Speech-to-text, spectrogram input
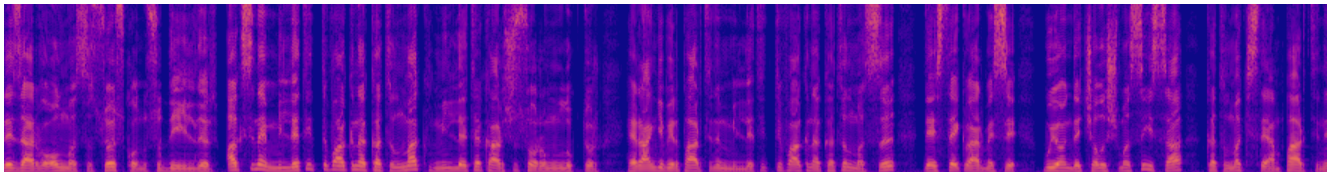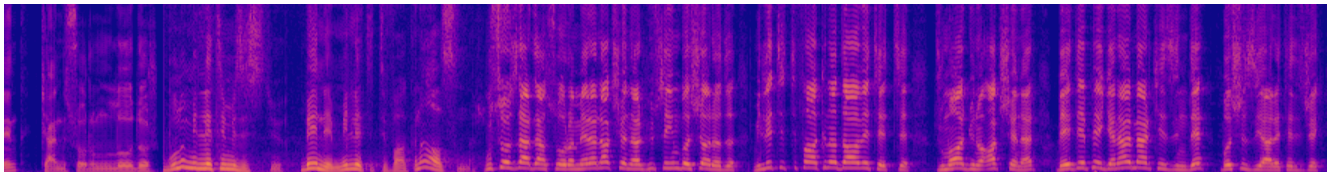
rezerve olması söz konusu değildir. Aksine Millet İttifakı'na katılmak millete karşı sorumluluktur. Herhangi bir partinin Millet İttifakı'na katılması, destek vermesi, bu yönde çalışması ise katılmak isteyen partinin kendi sorumluluğudur. Bunu milletimiz istiyor. Beni Millet İttifakı'na alsınlar. Bu sözlerden sonra Meral Akşener Hüseyin Baş'ı aradı. Millet İttifakı'na davet etti. Cuma günü Akşener BDP Genel Merkezi'nde Baş'ı ziyaret edecek.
